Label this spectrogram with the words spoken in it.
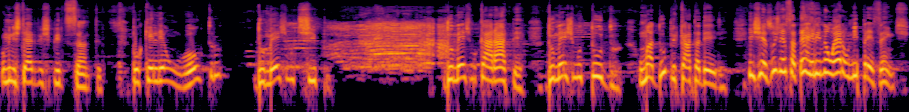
o ministério do Espírito Santo. Porque ele é um outro do mesmo tipo do mesmo caráter, do mesmo tudo, uma duplicata dele. E Jesus nessa terra, ele não era onipresente.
